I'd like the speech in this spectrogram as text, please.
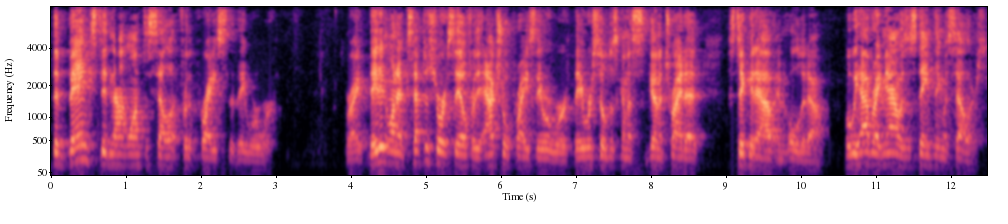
the banks did not want to sell it for the price that they were worth. Right? They didn't want to accept a short sale for the actual price they were worth. They were still just going to try to stick it out and hold it out. What we have right now is the same thing with sellers.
